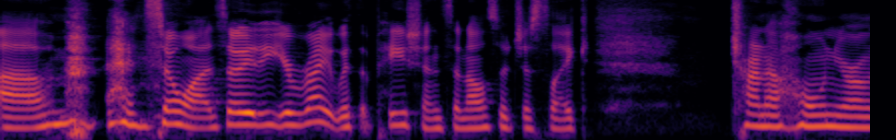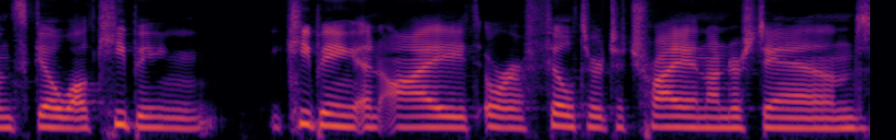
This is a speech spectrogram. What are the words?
um, and so on so you're right with the patience and also just like trying to hone your own skill while keeping keeping an eye or a filter to try and understand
